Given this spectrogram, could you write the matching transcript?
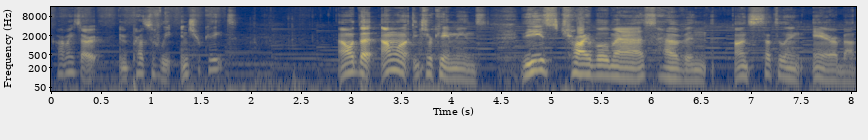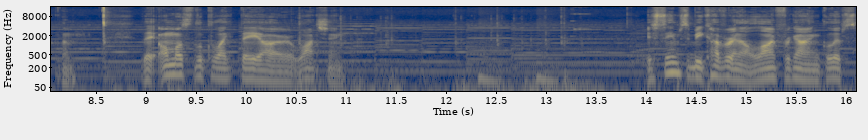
Carvings are impressively intricate. I want that. I don't know what intricate means. These tribal masks have an unsettling air about them. They almost look like they are watching. It seems to be covered in a long forgotten glyphs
